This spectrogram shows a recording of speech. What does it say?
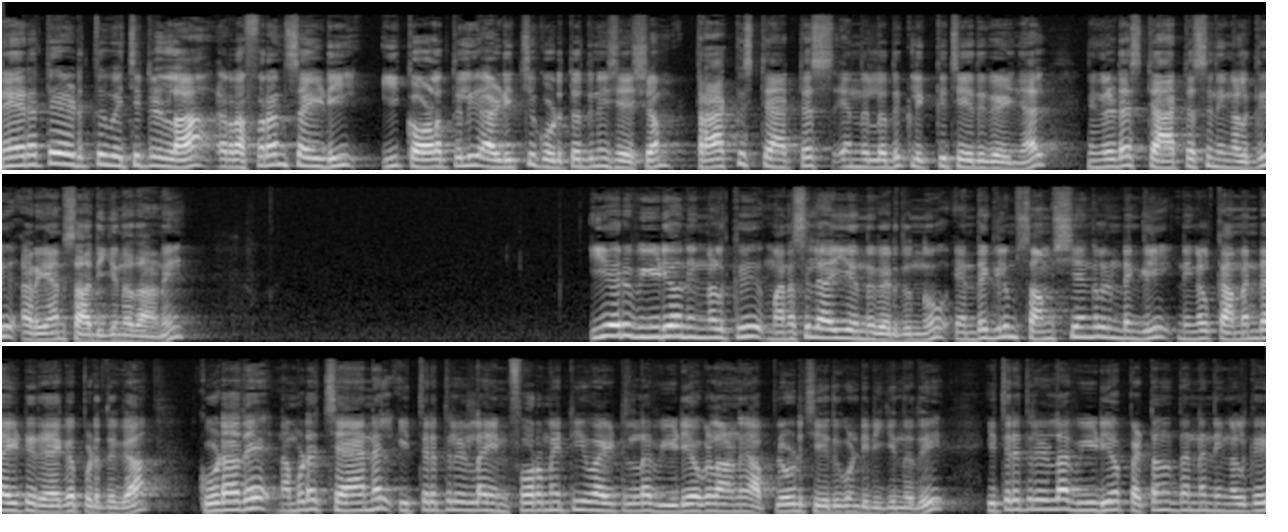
നേരത്തെ എടുത്തു വെച്ചിട്ടുള്ള റഫറൻസ് ഐ ഡി ഈ കോളത്തിൽ അടിച്ചു കൊടുത്തതിന് ശേഷം ട്രാക്ക് സ്റ്റാറ്റസ് എന്നുള്ളത് ക്ലിക്ക് ചെയ്ത് കഴിഞ്ഞാൽ നിങ്ങളുടെ സ്റ്റാറ്റസ് നിങ്ങൾക്ക് അറിയാൻ സാധിക്കുന്നതാണ്. ഈ ഒരു വീഡിയോ നിങ്ങൾക്ക് മനസ്സിലായി എന്ന് കരുതുന്നു. എന്തെങ്കിലും സംശയങ്ങൾ ഉണ്ടെങ്കിൽ നിങ്ങൾ കമന്റായിട്ട് രേഖപ്പെടുത്തുക. കൂടാതെ നമ്മുടെ ചാനൽ ഇത്തരത്തിലുള്ള ഇൻഫോർമേറ്റീവ് ആയിട്ടുള്ള വീഡിയോകളാണ് അപ്ലോഡ് ചെയ്തുകൊണ്ടിരിക്കുന്നത്. ഇത്തരത്തിലുള്ള വീഡിയോ പെട്ടെന്ന് തന്നെ നിങ്ങൾക്ക്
